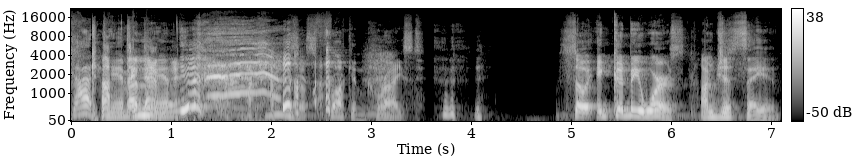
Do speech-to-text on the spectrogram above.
God damn it, I'm- man. Jesus fucking Christ. So it could be worse. I'm just saying.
